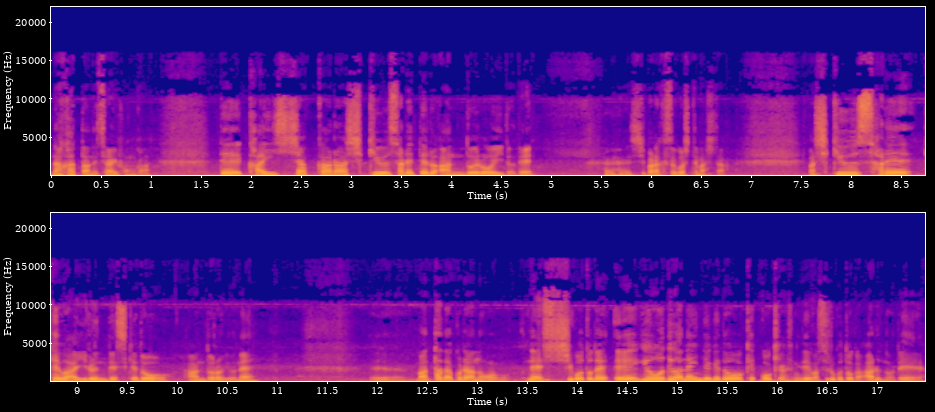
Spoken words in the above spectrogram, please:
なかったんですよ、iPhone が。で、会社から支給されてる Android で しばらく過ごしてました。まあ、支給されてはいるんですけど、アンドロイドね。えー、まあ、ただこれはあの、ね、仕事で営業ではないんだけど、結構お客さんに電話することがあるので、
